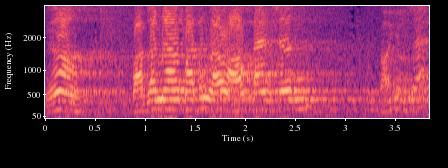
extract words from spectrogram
Hiểu không? Phật tâm nhân, ba tướng lão học đang sinh. Cõi vô sát.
